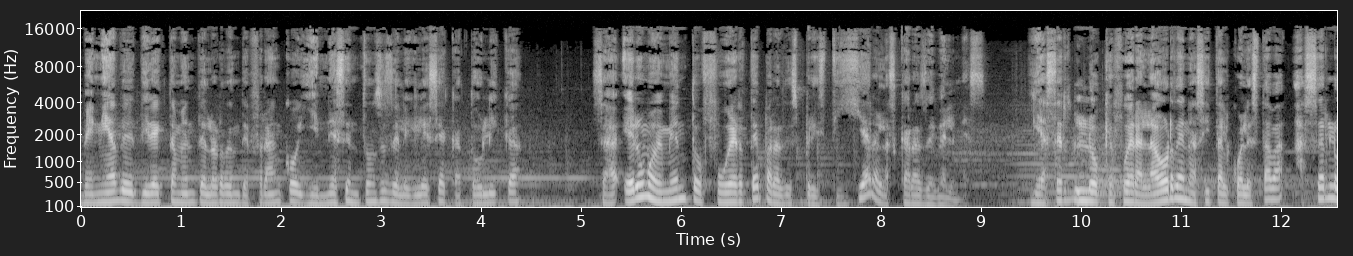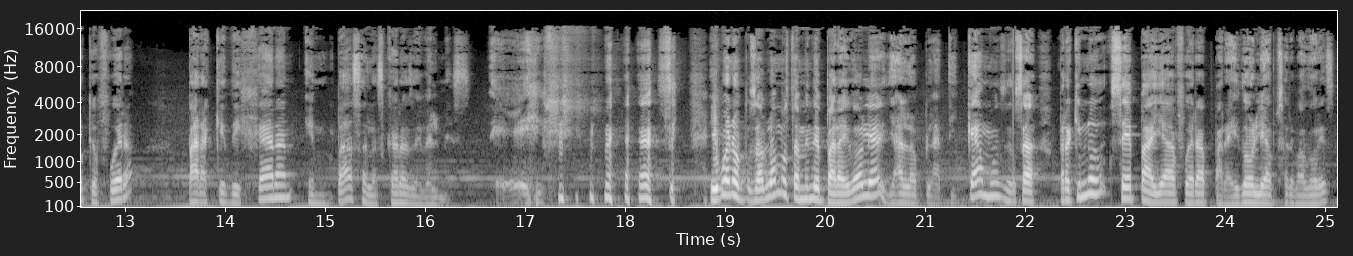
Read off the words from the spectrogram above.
venía de, directamente del orden de Franco y en ese entonces de la Iglesia Católica. O sea, era un movimiento fuerte para desprestigiar a las caras de Belmes y hacer lo que fuera, la orden así tal cual estaba, hacer lo que fuera para que dejaran en paz a las caras de Belmes. Y bueno, pues hablamos también de paraidolia, ya lo platicamos. O sea, para quien no sepa allá afuera, paraidolia, observadores,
